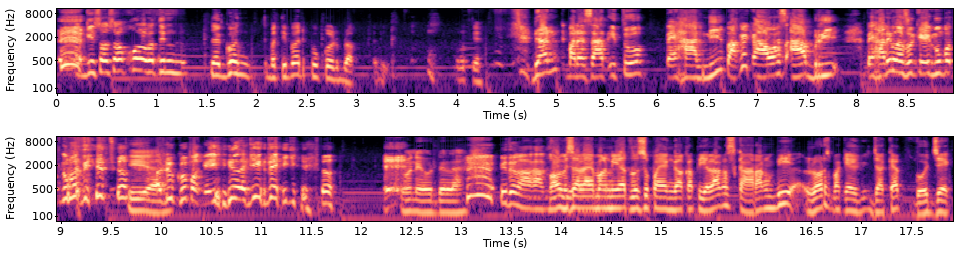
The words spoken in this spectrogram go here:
Lagi sosok cool ngatin jagoan. Tiba-tiba dipukul di belakang tadi perutnya Dan pada saat itu Tehani pakai kaos abri. Tehani langsung kayak ngumpet-ngumpet gitu. Iya. Aduh gue pakai ini lagi kayak gitu. cuman ya udahlah itu ngakak. Kalau misalnya emang niat lu supaya nggak ketilang sekarang bi lu harus pakai jaket Gojek.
